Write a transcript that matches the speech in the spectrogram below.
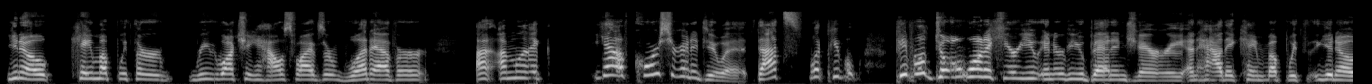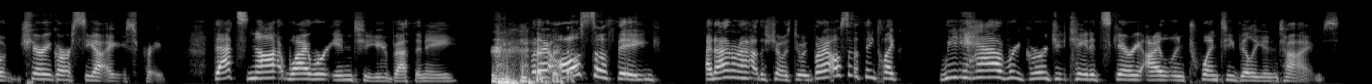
you know came up with her rewatching housewives or whatever. I, i'm like yeah of course you're going to do it. That's what people people don't want to hear you interview ben and jerry and how they came up with you know cherry garcia ice cream. That's not why we're into you bethenny. But I also think, and I don't know how the show is doing, but I also think like we have regurgitated Scary Island 20 billion times.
